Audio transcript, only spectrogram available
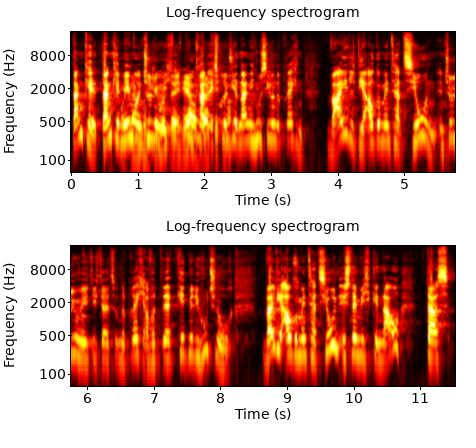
Danke, danke, Und Memo, Entschuldigung, ich, bin gerade explodiert. Nein, ich muss dich unterbrechen. Weil die Argumentation, Entschuldigung, wenn ich dich da jetzt unterbreche, aber da geht mir die Hutschnur hoch. Weil die Argumentation ist nämlich genau, dass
